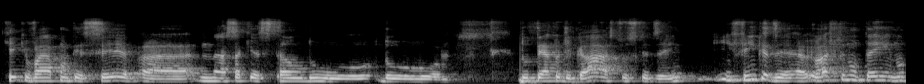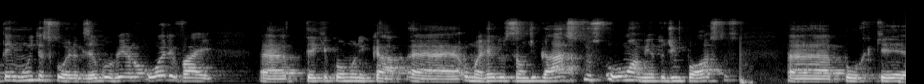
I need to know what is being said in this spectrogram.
o que, que vai acontecer nessa questão do, do, do, teto de gastos, quer dizer, enfim, quer dizer, eu acho que não tem, não tem muita escolha, quer dizer, o governo ou ele vai uh, ter que comunicar uma redução de gastos ou um aumento de impostos, uh, porque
